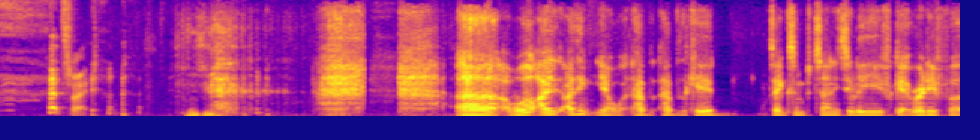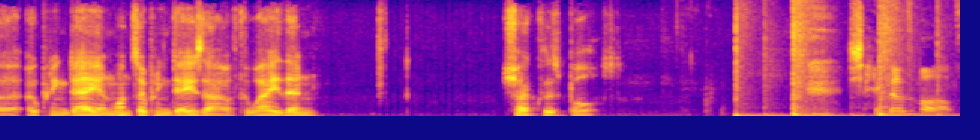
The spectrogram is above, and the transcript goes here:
that's right. Uh, well, I, I think you know have have the kid, take some paternity leave, get ready for opening day, and once opening day is out of the way, then shag those balls. Shake those balls.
